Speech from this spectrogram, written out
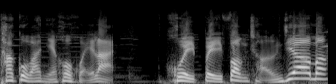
他过完年后回来会被放长假吗？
